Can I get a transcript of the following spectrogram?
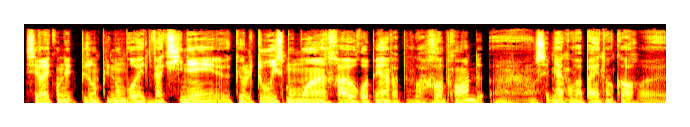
C'est vrai qu'on est de plus en plus nombreux à être vaccinés, euh, que le tourisme au moins intra-européen va pouvoir reprendre. Euh, on sait bien qu'on va pas être encore euh,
